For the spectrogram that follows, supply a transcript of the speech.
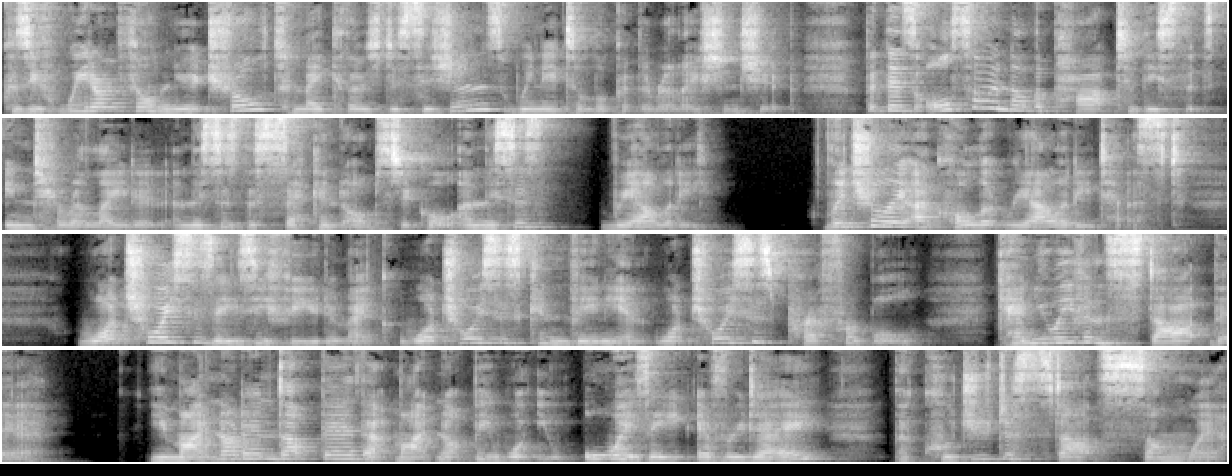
Because if we don't feel neutral to make those decisions, we need to look at the relationship. But there's also another part to this that's interrelated, and this is the second obstacle, and this is reality. Literally, I call it reality test. What choice is easy for you to make? What choice is convenient? What choice is preferable? Can you even start there? You might not end up there, that might not be what you always eat every day, but could you just start somewhere?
